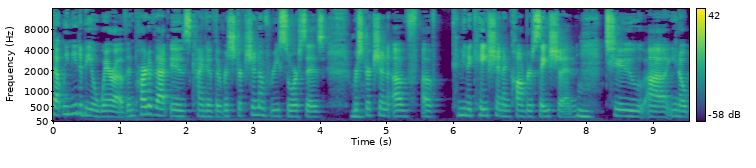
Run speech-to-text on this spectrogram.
that we need to be aware of and part of that is kind of the restriction of resources restriction of of communication and conversation to uh, you know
